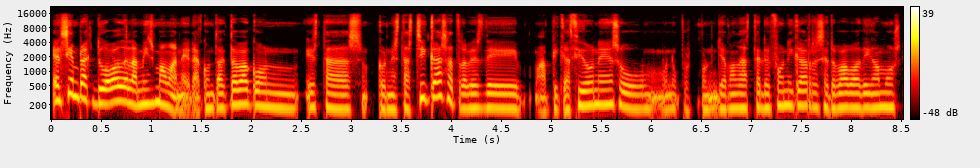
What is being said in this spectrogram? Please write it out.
Él siempre actuaba de la misma manera, contactaba con estas, con estas chicas a través de aplicaciones o bueno, pues llamadas telefónicas, reservaba, digamos,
